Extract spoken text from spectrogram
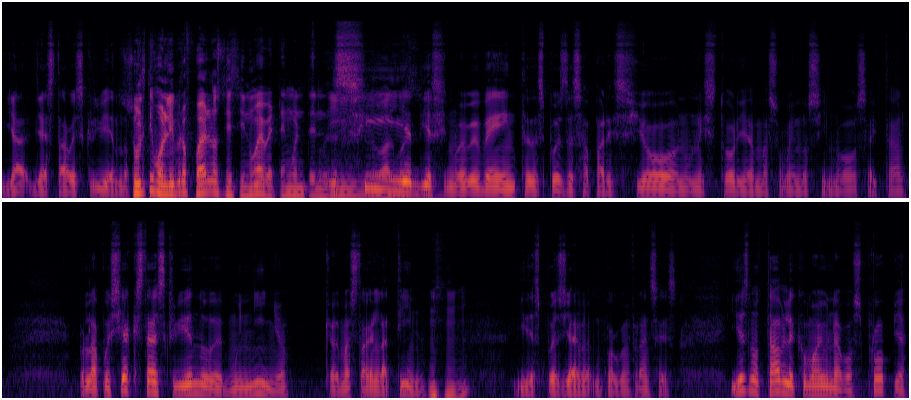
ya, ya estaba escribiendo. Su último libro fue a los 19, tengo entendido. Sí, algo así. 19, 20, después desapareció en una historia más o menos sinuosa y tal. Pero la poesía que estaba escribiendo de muy niño, que además estaba en latín Ujú. y después ya un poco en francés, y es notable cómo hay una voz propia.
